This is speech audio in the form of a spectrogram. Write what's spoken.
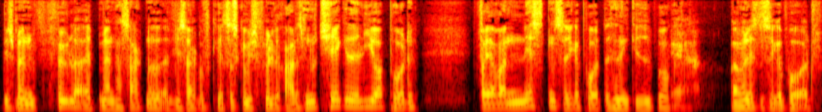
hvis man føler, at man har sagt noget, at vi har sagt noget forkert, så skal vi selvfølgelig rette. Så nu tjekkede jeg lige op på det, for jeg var næsten sikker på, at det hed en gedebuk. ja. Og jeg var næsten sikker på, at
